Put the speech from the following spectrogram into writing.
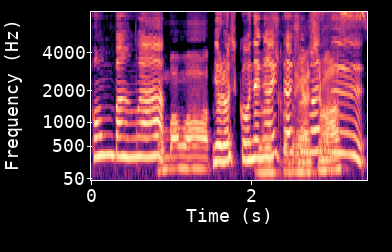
こんばんは。こんばんは。よろしくお願いいたします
